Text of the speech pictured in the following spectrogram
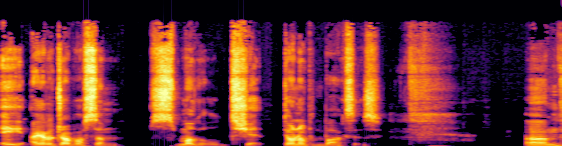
hey, I gotta drop off some smuggled shit. Don't open the boxes. Um,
